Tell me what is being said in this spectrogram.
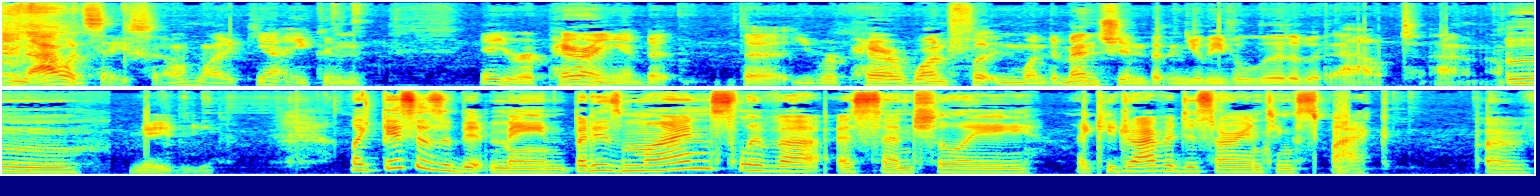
I mean, I would say so. Like, yeah, you can. Yeah, you're repairing it, but the you repair one foot in one dimension, but then you leave a little bit out. I don't know. Mm. Maybe. Like this is a bit mean, but is Mind Sliver essentially like you drive a disorienting spike of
